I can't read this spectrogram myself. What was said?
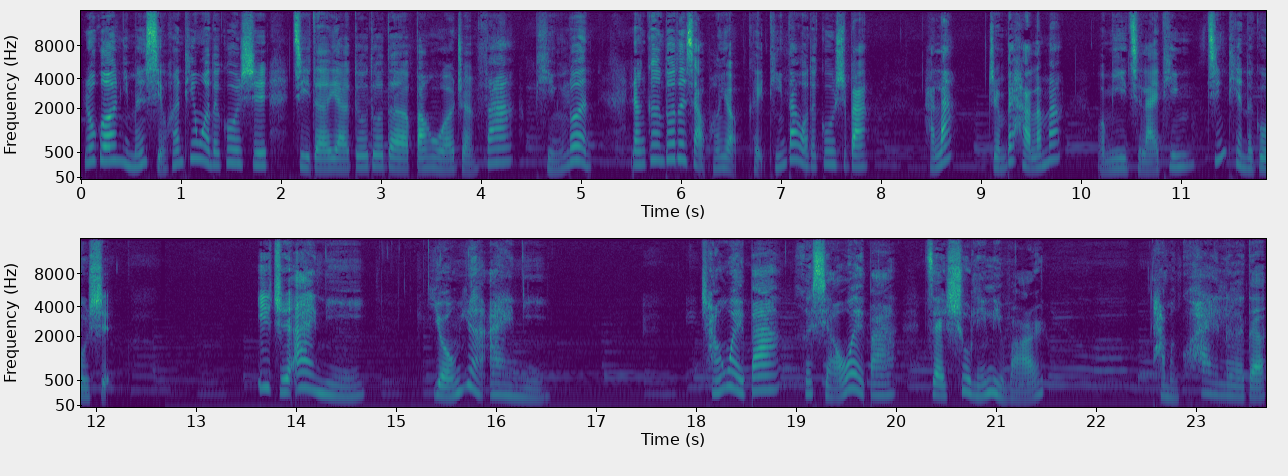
如果你们喜欢听我的故事，记得要多多的帮我转发、评论，让更多的小朋友可以听到我的故事吧。好啦，准备好了吗？我们一起来听今天的故事。一直爱你，永远爱你。长尾巴和小尾巴在树林里玩儿，它们快乐地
